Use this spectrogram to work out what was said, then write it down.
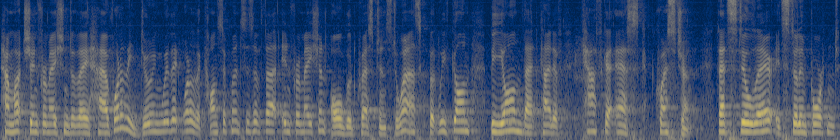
How much information do they have? What are they doing with it? What are the consequences of that information? All good questions to ask, but we've gone beyond that kind of Kafka esque question. That's still there, it's still important,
